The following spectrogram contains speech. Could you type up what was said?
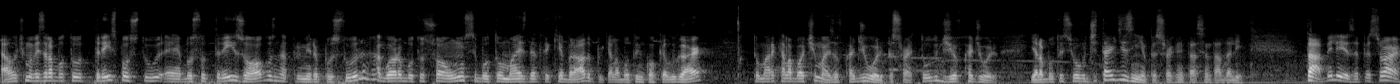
A última vez ela botou três posturas, é, botou três ovos na primeira postura, agora botou só um, se botou mais deve ter quebrado, porque ela botou em qualquer lugar. Tomara que ela bote mais. Eu vou ficar de olho, pessoal. Todo dia eu vou ficar de olho. E ela botou esse ovo de tardezinha, pessoal, que gente tá sentado ali. Tá, beleza, pessoal.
